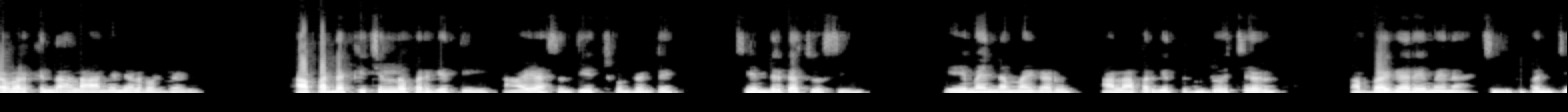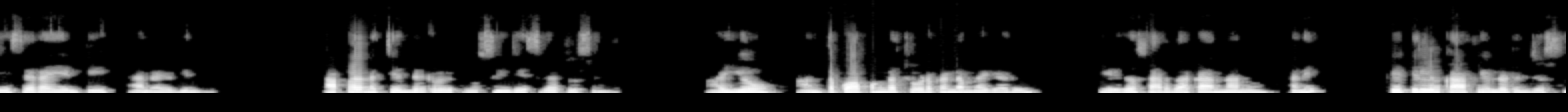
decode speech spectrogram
షవర్ కింద అలానే నిలబడ్డాడు. అపర్ణ కిచెన్‌లో పరిగెత్తి ఆయాసం తీర్చుకుంటుంటే చంద్రిక చూసి ఏమైంది అమ్మాయి గారు? అలా పరిగెత్తుకుంటూ వచ్చారు? అబ్బాయి గారు ఏమైనా చిలిపి పని చేశారా ఏంటి? అని అడిగింది. అపర్ణ చంద్రిక వైపు సీరియస్‌గా చూసింది. అయ్యో! అంత కోపంగా చూడకండి అమ్మాయి గారు. ఏదో సరదాగా అన్నాను అని కెటిల్‌లో కాఫీ ఉండటం చూసి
